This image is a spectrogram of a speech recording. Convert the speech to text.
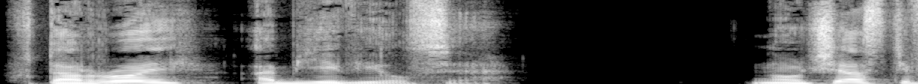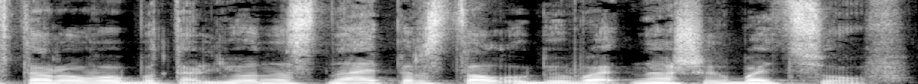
Второй объявился. На участке второго батальона снайпер стал убивать наших бойцов.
